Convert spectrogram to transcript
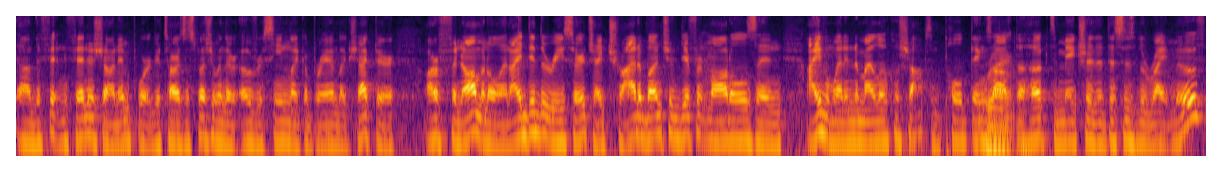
uh, the fit and finish on import guitars, especially when they're overseen like a brand like Schecter, are phenomenal. And I did the research. I tried a bunch of different models, and I even went into my local shops and pulled things Right. off the hook to make sure that this is the right move.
